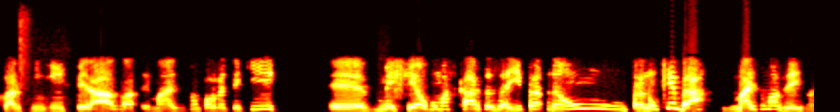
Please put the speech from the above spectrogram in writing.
Claro que ninguém esperava, mas o São Paulo vai ter que é, mexer algumas cartas aí para não para não quebrar mais uma vez, né?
